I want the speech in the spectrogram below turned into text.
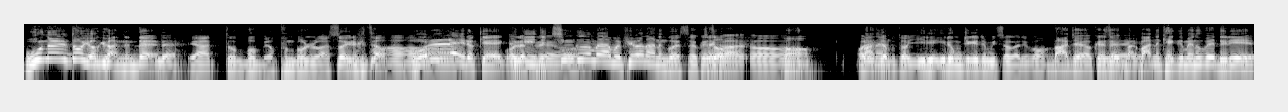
오늘도 여기 왔는데 네. 야, 또 뭐 몇 푼 벌러 왔어? 이래서 아. 원래 이렇게 그게 원래 이제 그래요. 친근함을 표현하는 거였어요. 그래서 제가 어, 어 릴 많은- 때부터 일, 일용직이 좀 있어가지고 맞아요. 그래서 예, 마- 예. 많은 개그맨 후배들이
